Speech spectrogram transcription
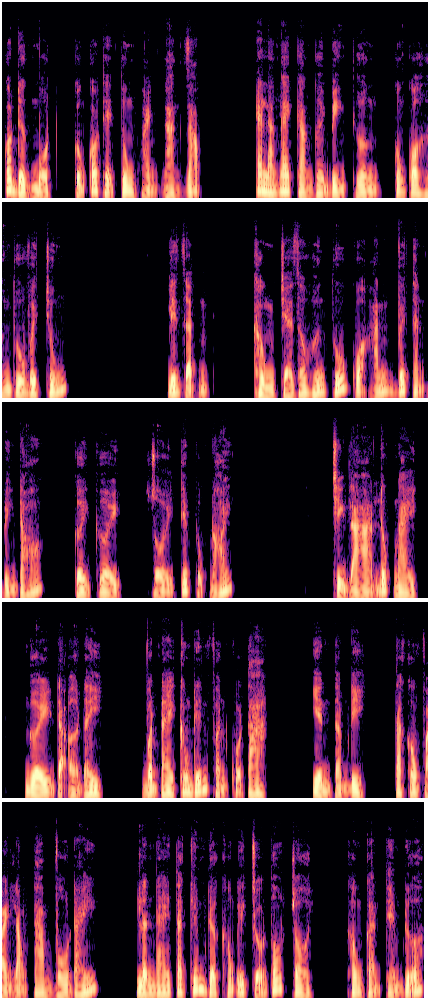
có được một cũng có thể tung hoành ngang dọc. E là ngay cả người bình thường cũng có hứng thú với chúng. Lý giật không che giấu hứng thú của hắn với thần binh đó, cười cười rồi tiếp tục nói. Chỉ là lúc này, người đã ở đây, vật này không đến phần của ta. Yên tâm đi, ta không phải lòng tham vô đáy. Lần này ta kiếm được không ít chỗ tốt rồi, không cần thêm nữa.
